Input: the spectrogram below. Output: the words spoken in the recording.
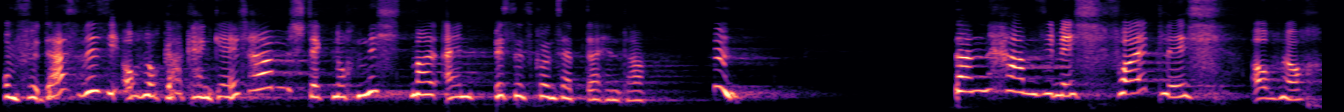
Und für das will sie auch noch gar kein Geld haben, steckt noch nicht mal ein Businesskonzept dahinter. Hm, dann haben sie mich folglich auch noch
